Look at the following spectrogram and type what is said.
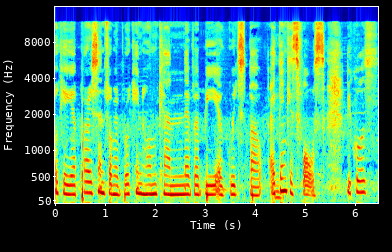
Okay, a person from a broken home can never be a good spouse. I think it's false because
